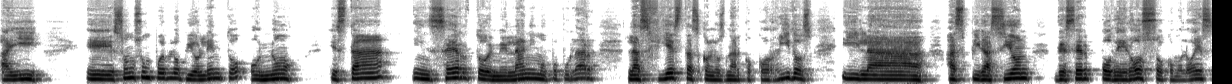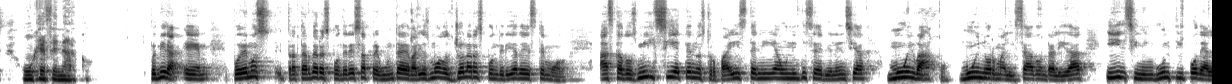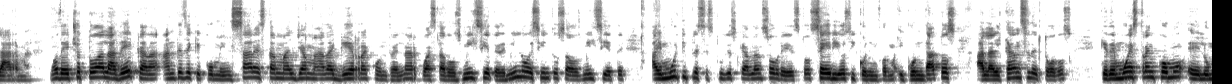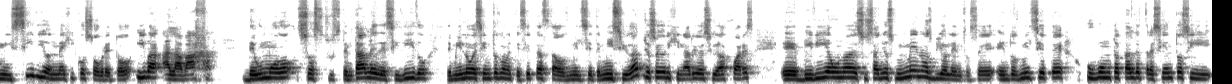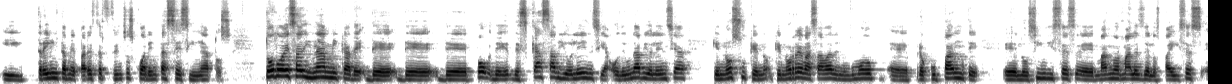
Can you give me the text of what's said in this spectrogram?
Ahí, eh, ¿somos un pueblo violento o no? Está inserto en el ánimo popular las fiestas con los narcocorridos y la aspiración de ser poderoso como lo es un jefe narco? Pues mira, em, podemos tratar de responder esa pregunta de varios modos. Yo la respondería de este modo. Hasta 2007 nuestro país tenía un índice de violencia muy bajo, muy normalizado en realidad y sin ningún tipo de alarma. ¿no? De hecho, toda la década antes de que comenzara esta mal llamada guerra contra el narco, hasta 2007, de 1900 a 2007, hay múltiples estudios que hablan sobre esto, serios y con, y con datos al alcance de todos, que demuestran cómo el homicidio en México, sobre todo, iba a la baja de un modo sustentable, decidido, de 1997 hasta 2007. Mi ciudad, yo soy originario de Ciudad Juárez, eh, vivía uno de sus años menos violentos. Eh, en 2007 hubo un total de 330, me parece, 340 asesinatos. Toda esa dinámica de, de, escasa violencia o de una violencia que no, que no, que no rebasaba de ningún modo eh, preocupante los índices más normales de los países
